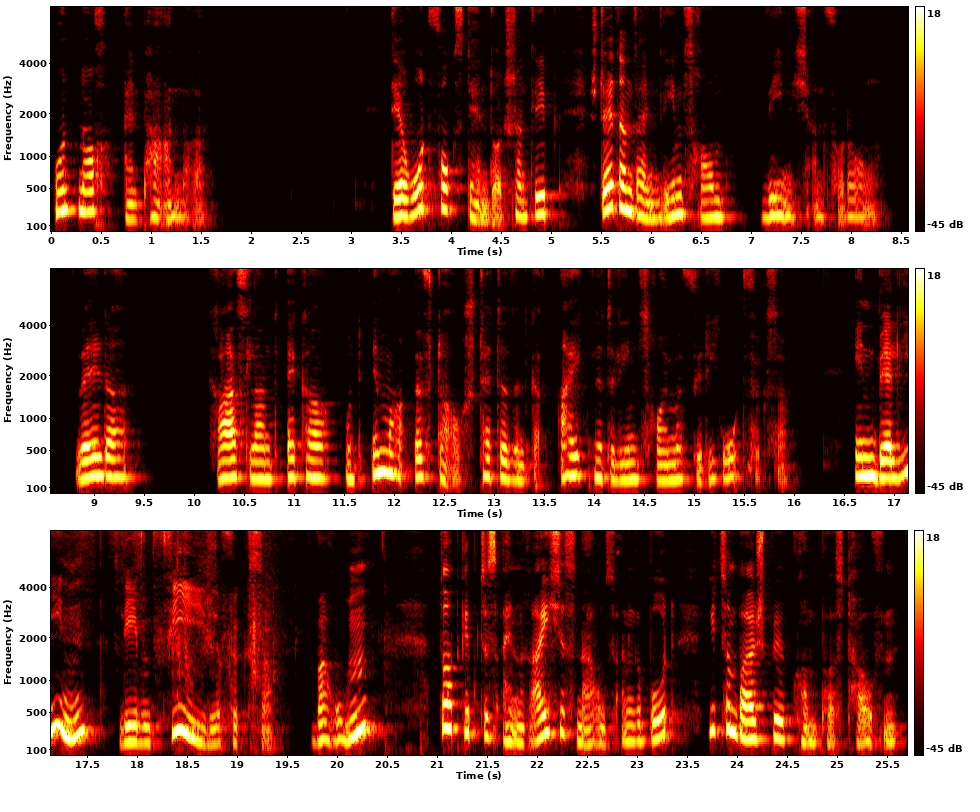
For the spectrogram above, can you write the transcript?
und noch ein paar andere. Der Rotfuchs, der in Deutschland lebt, stellt an seinen Lebensraum wenig Anforderungen. Wälder, Grasland, Äcker und immer öfter auch Städte sind geeignete Lebensräume für die Rotfüchse. In Berlin leben viele Füchse. Warum? Dort gibt es ein reiches Nahrungsangebot, wie zum Beispiel Komposthaufen,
